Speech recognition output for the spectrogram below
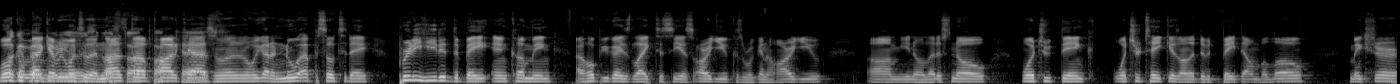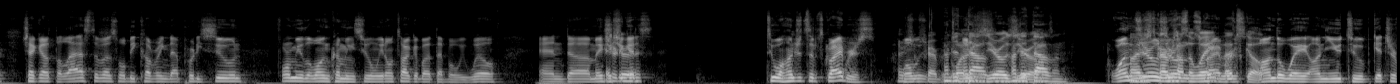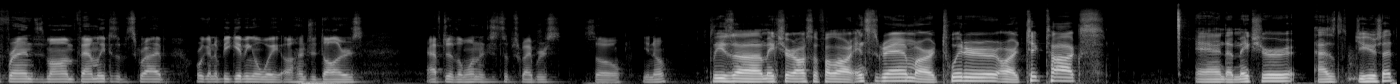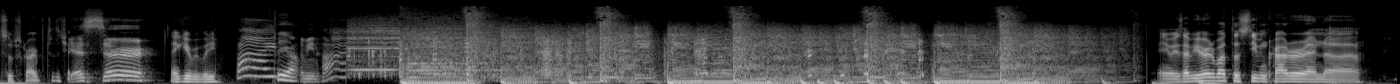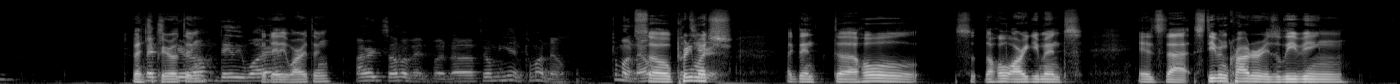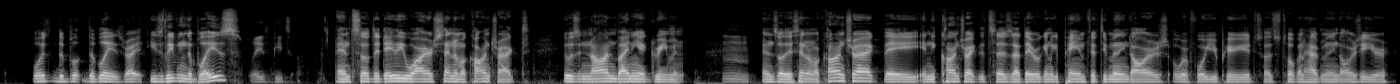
Welcome, Welcome back, everyone, to the Nonstop, Podcast. Podcast. We got a new episode today. Pretty heated debate incoming. I hope you guys like to see us argue because we're going to argue. Um, you know, let us know what you think, what your take is on the debate down below. Make sure check out The Last of Us. We'll be covering that pretty soon. Formula One coming soon. We don't talk about that, but we will. And uh, make, make sure, sure, to get us to 100 subscribers. 100 subscribers. 100,000. 100, 100, 000. One 100 zero zero subscribers on the way. Let's go. on the way on YouTube. Get your friends, mom, family to subscribe. We're gonna be giving away a hundred dollars after the one hundred subscribers. So you know, Please uh, make sure to also follow our Instagram, our Twitter, our TikToks, and uh, make sure, as Jahir said, subscribe to the channel. yes, sir. Thank you, everybody. Bye. Yeah. I mean, hi. Anyways, have you heard about the Steven Crowder and uh, Ben, Shapiro, thing? Daily Wire. The Daily Wire thing? I heard some of it, but uh, fill me in. Come on now. Come on now. So Let's pretty much, like the the whole s- the whole argument is that Steven Crowder is leaving. What the the Blaze right? He's leaving the Blaze. Blaze Pizza. and so the Daily Wire sent him a contract. It was a non-binding agreement, Mm. and so they sent him a contract. They in the contract it says that they were going to pay him fifty million dollars over a four-year period, so that's twelve and a half million dollars a year.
